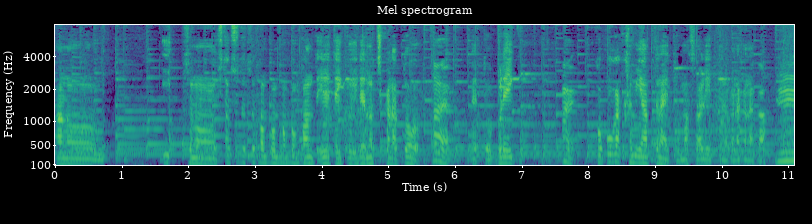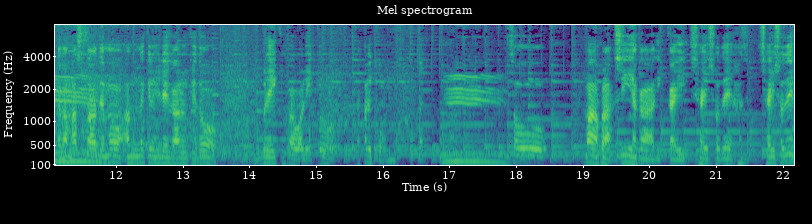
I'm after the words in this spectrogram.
あの、いその、一つ一つポンポンポンポンポンって入れていく入れの力と、はい。えっと、ブレイク。はい。ここが噛み合ってないとマス悪いっていうのがなかなか。だからマスターで。もあんだけの入れがあるけど、ブレイクが悪いと、やっぱりこう、抜けたり。うーん。そう、まあほら、深夜が一回最初で、最初で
